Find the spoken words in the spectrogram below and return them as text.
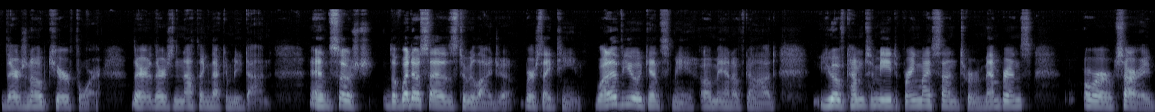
there's no cure for. There, there's nothing that can be done. And so the widow says to Elijah, verse 18, What have you against me, O man of God? You have come to me to bring my son to remembrance or sorry,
